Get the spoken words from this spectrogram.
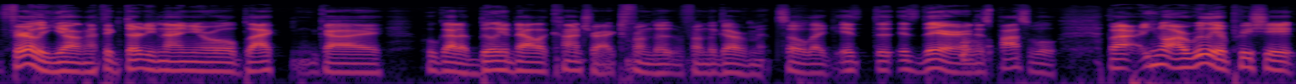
fairly young, I think 39 year old black guy who got a billion dollar contract from the from the government. So like it, it's there and it's possible. But you know, I really appreciate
